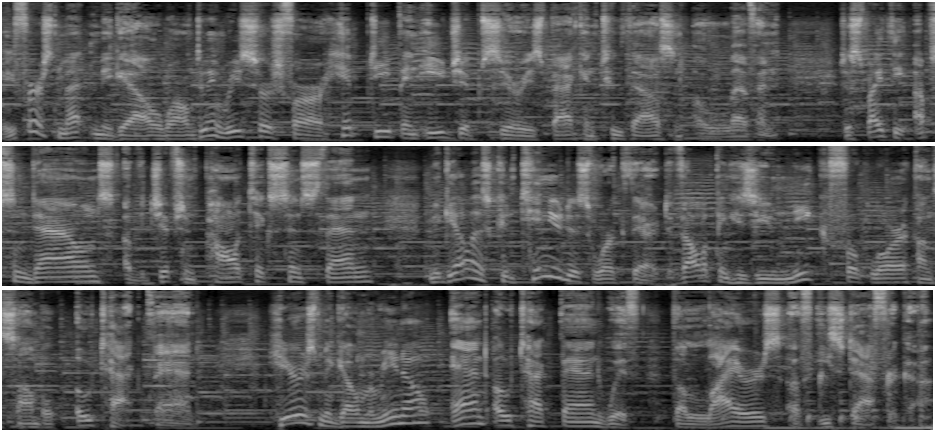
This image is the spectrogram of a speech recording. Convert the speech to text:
We first met Miguel while doing research for our Hip Deep in Egypt series back in 2011. Despite the ups and downs of Egyptian politics since then, Miguel has continued his work there, developing his unique folkloric ensemble Otak Band. Here's Miguel Merino and Otak Band with The Lyres of East Africa.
